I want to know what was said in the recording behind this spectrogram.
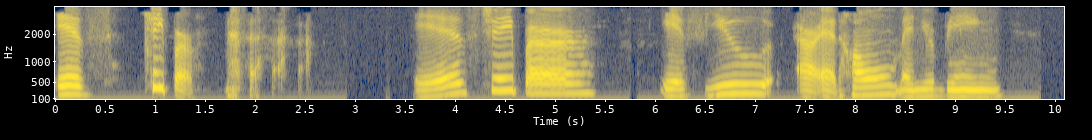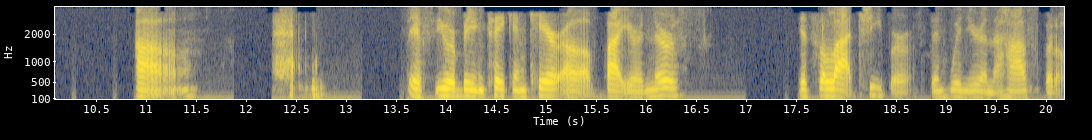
is cheaper. is cheaper if you are at home and you're being uh, if you're being taken care of by your nurse, it's a lot cheaper than when you're in the hospital.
